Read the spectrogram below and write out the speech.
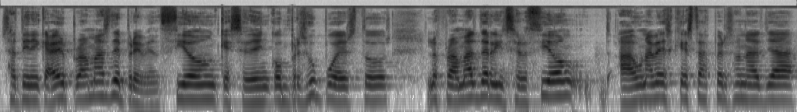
sea, tiene que haber programas de prevención que se den con presupuestos, los programas de reinserción, a una vez que estas personas ya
